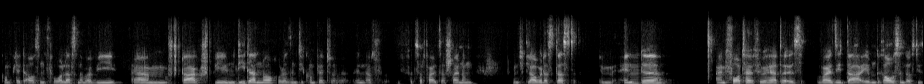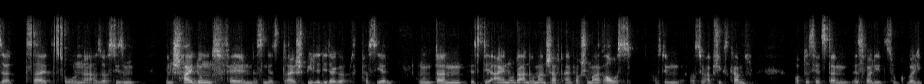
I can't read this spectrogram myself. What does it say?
komplett außen vor lassen. Aber wie ähm, stark spielen die dann noch oder sind die komplett in Zerfallserscheinungen? Und ich glaube, dass das im Ende ein Vorteil für Hertha ist, weil sie da eben raus sind aus dieser Zeitzone, also aus diesen Entscheidungsfällen. Das sind jetzt drei Spiele, die da passieren. Und dann ist die eine oder andere Mannschaft einfach schon mal raus aus dem, aus dem Abstiegskampf. Ob das jetzt dann ist, weil die, zu, weil die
